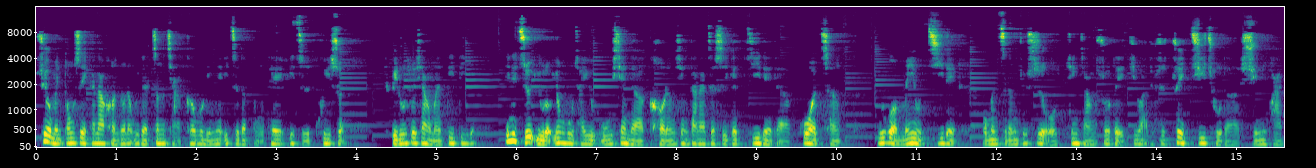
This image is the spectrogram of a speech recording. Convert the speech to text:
所以，我们同时也看到很多人为了增强客户里面一直的补贴，一直亏损。比如说像我们滴滴，因为只有有了用户，才有无限的可能性。当然，这是一个积累的过程。如果没有积累，我们只能就是我经常说的一句话，就是最基础的循环，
